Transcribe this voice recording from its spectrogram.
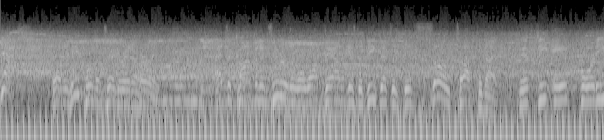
Yes! Boy, did he pull the trigger in a hurry. That's a confident shooter that will walk down against the defense has been so tough tonight. 58-45.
